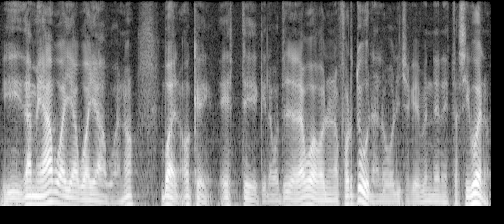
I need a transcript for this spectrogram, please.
y dame agua y agua y agua, ¿no? Bueno, ok, este, que la botella de agua vale una fortuna, los boliches que venden estas. Y bueno,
